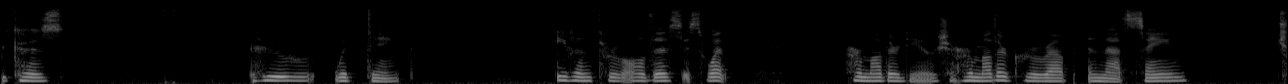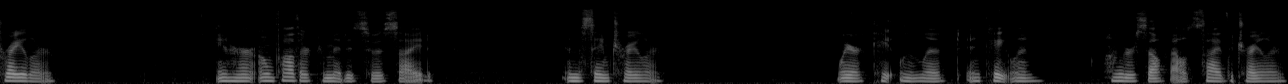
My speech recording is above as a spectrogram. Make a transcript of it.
Because who would think, even through all this, it's what her mother knew. Her mother grew up in that same trailer, and her own father committed suicide in the same trailer where Katelyn lived, and Katelyn hung herself outside the trailer.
